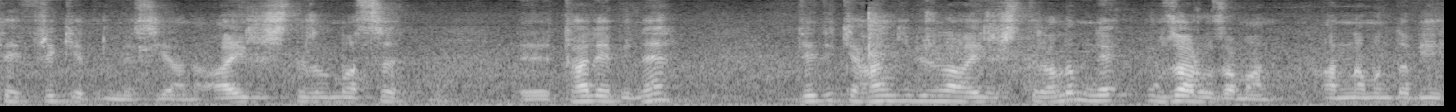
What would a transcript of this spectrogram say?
tefrik edilmesi yani ayrıştırılması e, talebine dedi ki hangi birini ayrıştıralım ne uzar o zaman anlamında bir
